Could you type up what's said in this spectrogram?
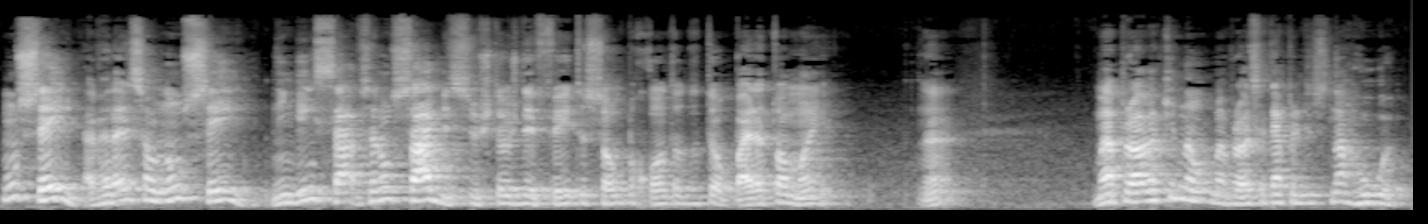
não sei. A verdade é que eu não sei. Ninguém sabe. Você não sabe se os teus defeitos são por conta do teu pai e da tua mãe. Né? Mas prova é que não. Mas prova é que você tem aprendido isso na rua.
